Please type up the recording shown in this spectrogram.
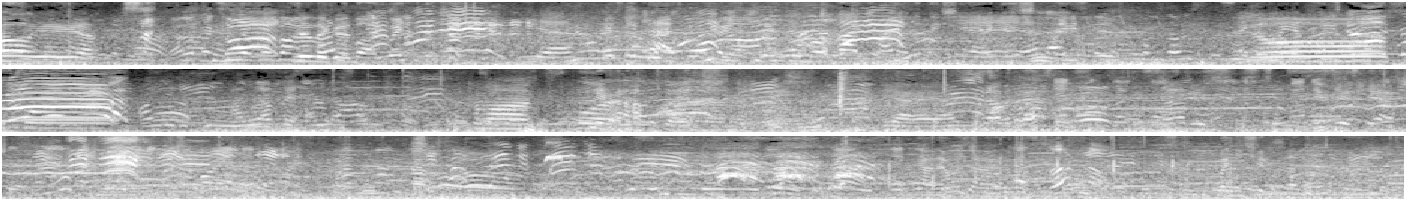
Oh yeah, yeah, yeah. Really good. Wait for the Yeah. Yo, support. I love it. I love it. Come on, support. Yeah, yeah. She's not the best. She's just yeah. Yeah, that was uh, but he should have let it.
